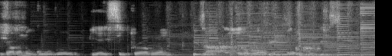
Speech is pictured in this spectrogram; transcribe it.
Joga no Google EAC Program. Exato. Como eu fiz? Como eu fiz?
